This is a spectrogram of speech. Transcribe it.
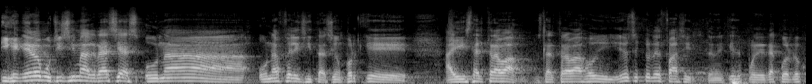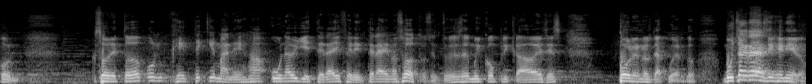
Ingeniero, muchísimas gracias. Una, una felicitación porque ahí está el trabajo. Está el trabajo y yo sé que no es fácil tener que poner de acuerdo con, sobre todo con gente que maneja una billetera diferente a la de nosotros. Entonces es muy complicado a veces ponernos de acuerdo. Muchas gracias, ingeniero.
